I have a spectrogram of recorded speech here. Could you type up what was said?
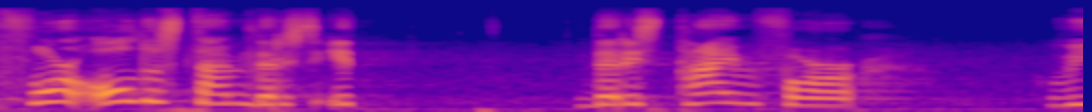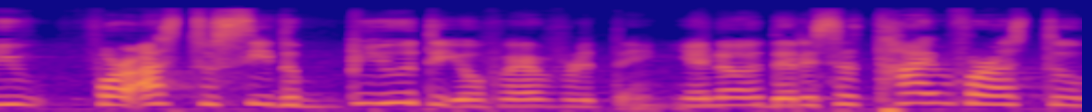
for all this time, there is it, there is time for we for us to see the beauty of everything. You know there is a time for us to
